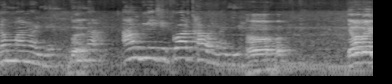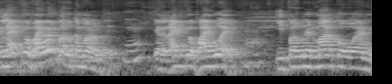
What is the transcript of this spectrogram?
રમવા ન. અને આંગળીથી કોર ખાવા ન દે. એમાં ભાઈ એક કયો ભાઈ હોય પણ તમારો એક લાઈટ લાટક્યો ભાઈ હોય. હા. ઈ પગને મારતો હોય ને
